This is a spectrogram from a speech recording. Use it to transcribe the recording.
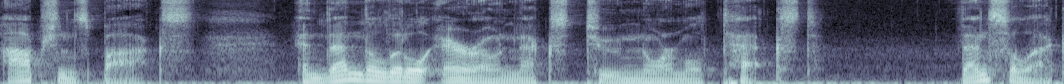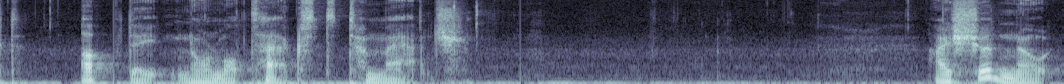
Options box and then the little arrow next to normal text. Then select Update Normal Text to match. I should note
